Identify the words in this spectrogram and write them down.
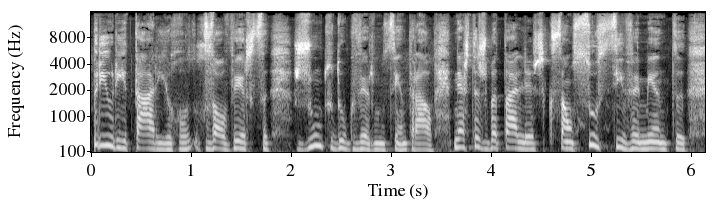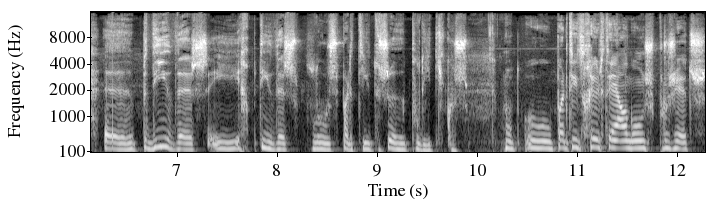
prioritário resolver-se junto do Governo Central nestas batalhas que são sucessivamente uh, pedidas e repetidas pelos partidos uh, políticos? O Partido Rir tem alguns projetos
